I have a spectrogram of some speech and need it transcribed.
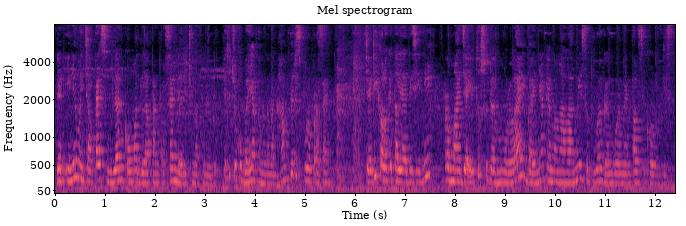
dan ini mencapai 9,8% dari jumlah penduduk. Itu cukup banyak teman-teman, hampir 10%. Jadi kalau kita lihat di sini, remaja itu sudah mulai banyak yang mengalami sebuah gangguan mental psikologis.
